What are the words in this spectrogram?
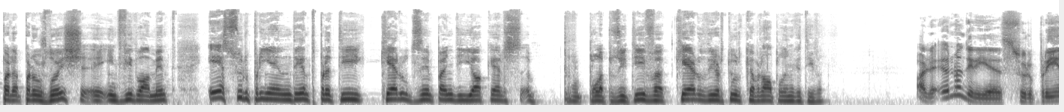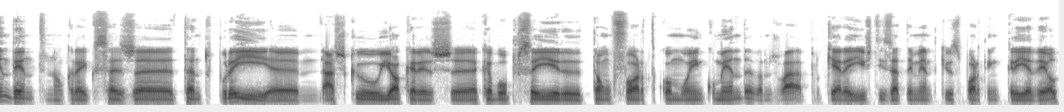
para, para os dois individualmente. É surpreendente para ti quer o desempenho de Jokers pela positiva, quer o de Artur Cabral pela negativa? Olha, eu não diria surpreendente, não creio que seja tanto por aí. Uh, acho que o Jóqueres uh, acabou por sair tão forte como a encomenda, vamos lá, porque era isto exatamente que o Sporting queria dele.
